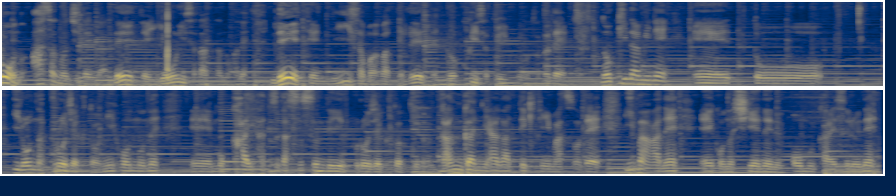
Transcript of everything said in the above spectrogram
今日の朝の時点が0.4イーサだったのがね、0.2イーサも上がって0.6イーサということで、軒並みね、えー、っと、いろんなプロジェクト、日本のね、えー、もう開発が進んでいるプロジェクトっていうのがガンガンに上がってきていますので、今がね、えー、この CNN をお迎えするね、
